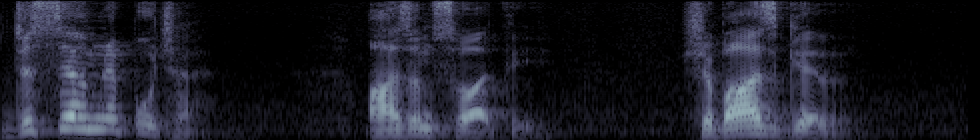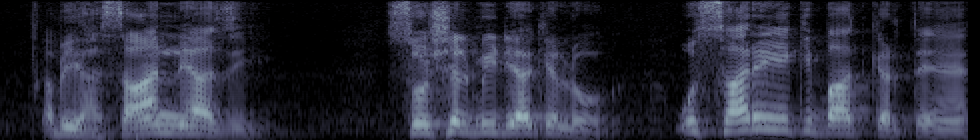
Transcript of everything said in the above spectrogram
جس سے ہم نے پوچھا ہے۔ اعظم سواتی، شباز گل، ابھی حسان نیازی، سوشل میڈیا کے لوگ، وہ سارے یہ کی بات کرتے ہیں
